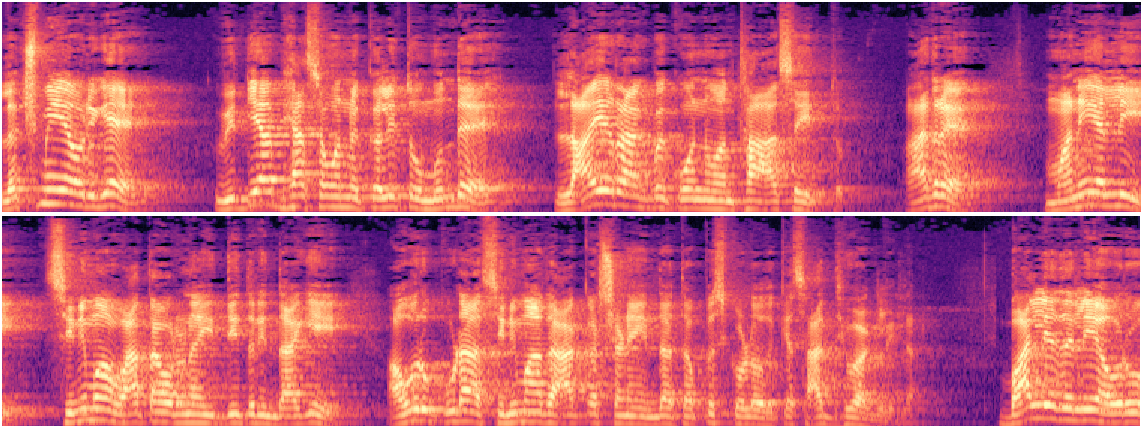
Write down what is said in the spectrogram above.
ಲಕ್ಷ್ಮಿ ಅವರಿಗೆ ವಿದ್ಯಾಭ್ಯಾಸವನ್ನು ಕಲಿತು ಮುಂದೆ ಲಾಯರ್ ಆಗಬೇಕು ಅನ್ನುವಂಥ ಆಸೆ ಇತ್ತು. ಆದರೆ ಮನೆಯಲ್ಲಿ ಸಿನಿಮಾ ವಾತಾವರಣ ಇದ್ದಿದ್ದರಿಂದಾಗಿ ಅವರು ಕೂಡ ಸಿನಿಮಾದ ಆಕರ್ಷಣೆಯಿಂದ ತಪ್ಪಿಸಿಕೊಳ್ಳೋದಕ್ಕೆ ಸಾಧ್ಯವಾಗಲಿಲ್ಲ. ಬಾಲ್ಯದಲ್ಲಿ ಅವರು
